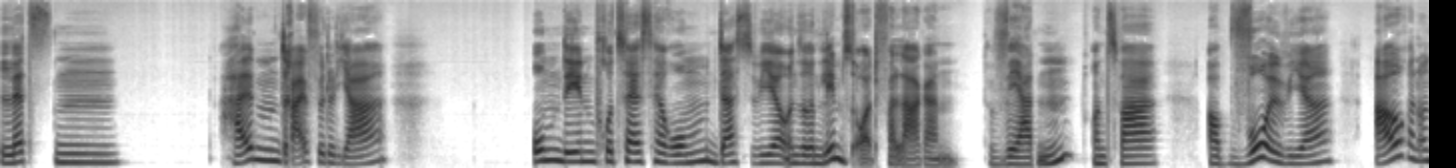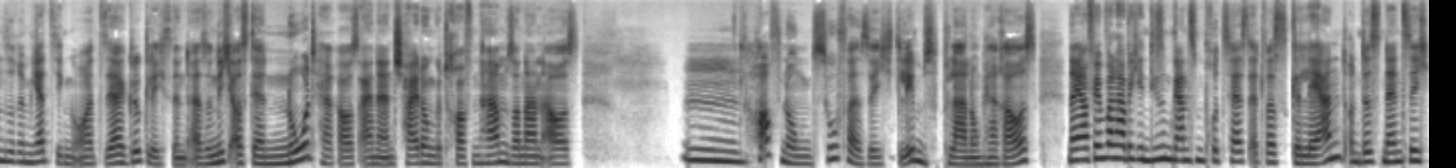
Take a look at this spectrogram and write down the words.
letzten halben, dreiviertel Jahr um den Prozess herum, dass wir unseren Lebensort verlagern werden. Und zwar, obwohl wir auch an unserem jetzigen Ort sehr glücklich sind. Also nicht aus der Not heraus eine Entscheidung getroffen haben, sondern aus mh, hm, Hoffnung, Zuversicht, Lebensplanung heraus. Naja, auf jeden Fall habe ich in diesem ganzen Prozess etwas gelernt und das nennt sich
